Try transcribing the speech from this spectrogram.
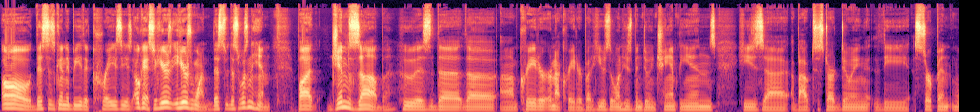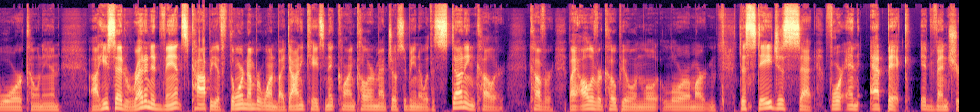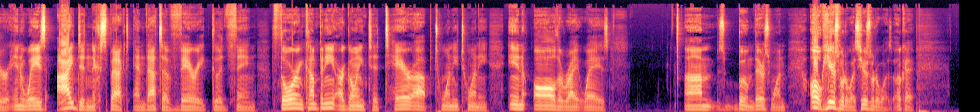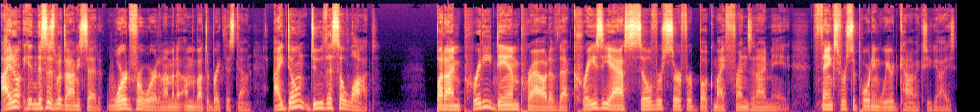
oh, this is going to be the craziest. Okay, so here's here's one. This this wasn't him, but Jim Zub, who is the the um, creator or not creator, but he was the one who's been doing Champions. He's uh, about to start doing the Serpent War Conan. Uh, he said, read an advanced copy of Thor number one by Donny Cates, Nic Klein, color and Matt Josebino with a stunning color cover by Oliver Coipel and Laura Martin. The stage is set for an epic adventure in ways I didn't expect, and that's a very good thing. Thor and company are going to tear up 2020 in all the right ways. Um, boom, there's one. Oh, here's what it was. Here's what it was. Okay. I don't and this is what Donny said, word for word, and I'm gonna I'm about to break this down. I don't do this a lot, but I'm pretty damn proud of that crazy ass Silver Surfer book my friends and I made. Thanks for supporting weird comics, you guys.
